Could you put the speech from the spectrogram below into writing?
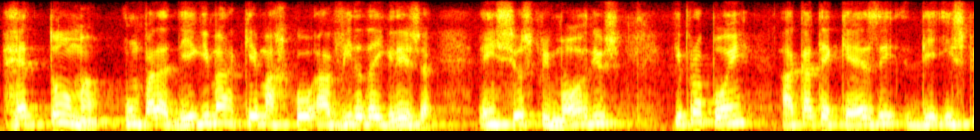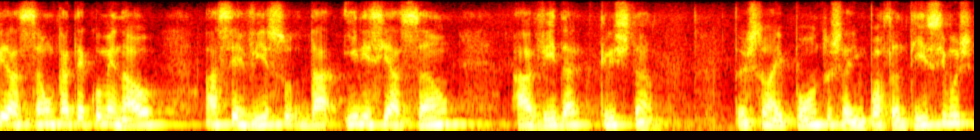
retoma um paradigma que marcou a vida da igreja em seus primórdios e propõe a catequese de inspiração catecumenal a serviço da iniciação à vida cristã. Então, estão aí pontos é, importantíssimos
